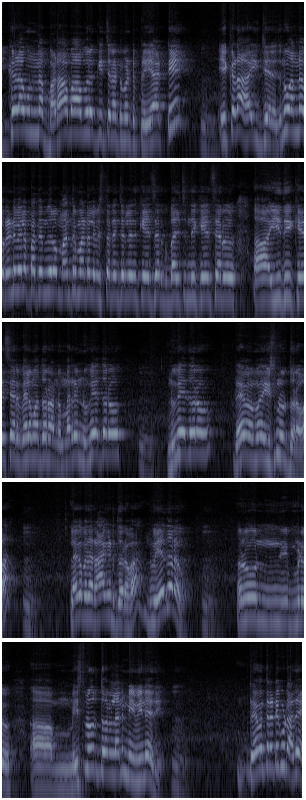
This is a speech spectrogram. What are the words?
ఇక్కడ ఉన్న బడాబాబులకు ఇచ్చినటువంటి ప్రియారిటీ ఇక్కడ ఇది చేయలేదు. నువ్వు అన్నావు రెండు వేల పద్దెనిమిదిలో మంత్రిమండలి విస్తరించలేదు. కేసీఆర్కి బలిచింది కేసీఆర్ ఇది కేసీఆర్ విలమ దొర అన్నావు. మరి నువ్వే దొరవు నువ్వే దొరవు రేవ ఇసునూరు దొరవా? లేకపోతే రాగిడి దొరవా? నువ్వే దొరవు? నువ్వు ఇప్పుడు ఇస్నూరు దొరలని మేము వినేది. రేవంత్ రెడ్డి కూడా అదే.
